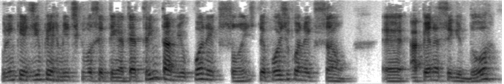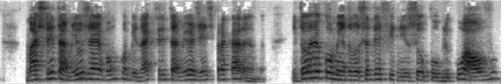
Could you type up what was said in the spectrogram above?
O LinkedIn permite que você tenha até 30 mil conexões. Depois de conexão, é, apenas seguidor. Mas 30 mil já é, vamos combinar que 30 mil é gente para caramba. Então, eu recomendo você definir o seu público-alvo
